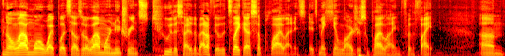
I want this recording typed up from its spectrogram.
and it'll allow more white blood cells. It'll allow more nutrients to the side of the battlefield. It's like a supply line. It's it's making a larger supply line for the fight. Um,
